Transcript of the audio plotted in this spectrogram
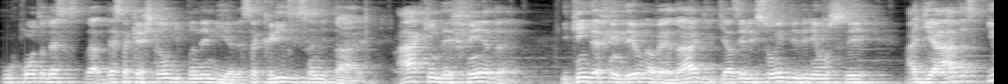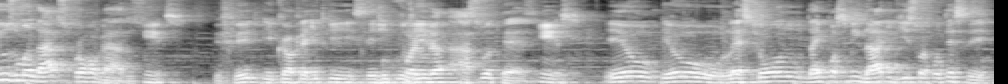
por conta dessa, dessa questão de pandemia, dessa crise sanitária. Há quem defenda, e quem defendeu, na verdade, que as eleições deveriam ser adiadas e os mandatos prorrogados. Isso. Perfeito? E que eu acredito que seja inclusive Foi. a sua tese. Isso. Eu, eu leciono da impossibilidade disso acontecer.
